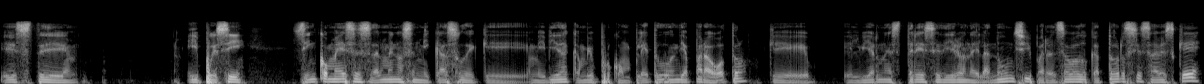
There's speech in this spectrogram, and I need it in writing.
Este, y pues sí, cinco meses, al menos en mi caso, de que mi vida cambió por completo de un día para otro, que el viernes 13 dieron el anuncio y para el sábado 14, ¿sabes qué?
